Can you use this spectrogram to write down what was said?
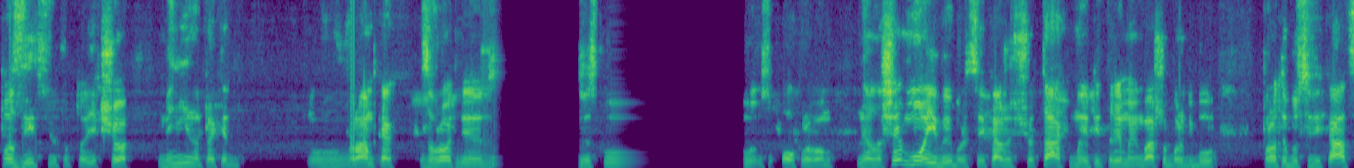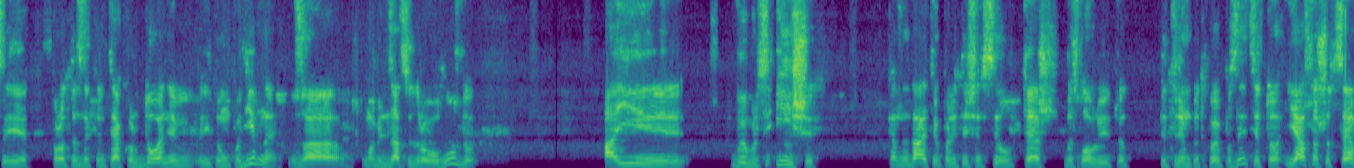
позицію. Тобто, якщо мені, наприклад, в рамках зворотнього зв'язку з округом не лише мої виборці кажуть, що так, ми підтримуємо вашу боротьбу проти бусифікації, проти закриття кордонів і тому подібне за мобілізацію здорового глузду, а і виборці інших кандидатів політичних сил теж висловлюють от підтримку такої позиції, то ясно, що це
